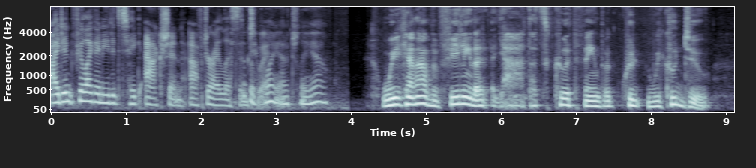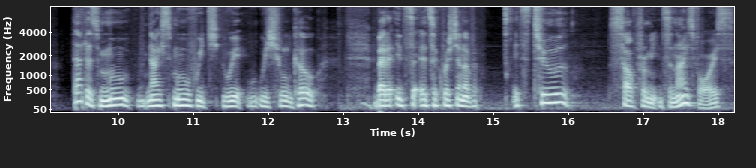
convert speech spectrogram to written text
I didn't feel like I needed to take action after I listened Good to it. actually. Yeah. we can have the feeling that yeah that's a good thing that could we could do that is move nice move which we we should go but it's it's a question of it's too soft for me. It's a nice voice.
